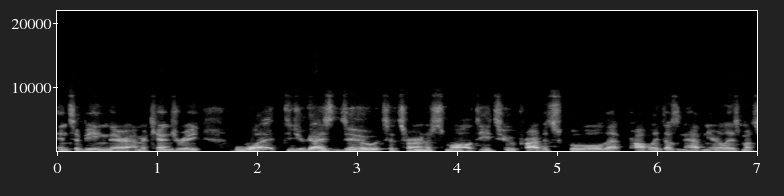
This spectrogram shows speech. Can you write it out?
into being there at McKendree. What did you guys do to turn a small D2 private school that probably doesn't have nearly as much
